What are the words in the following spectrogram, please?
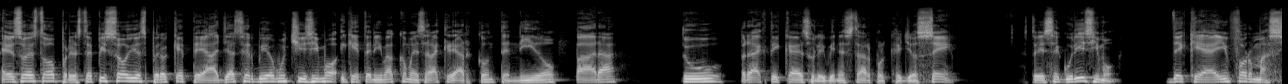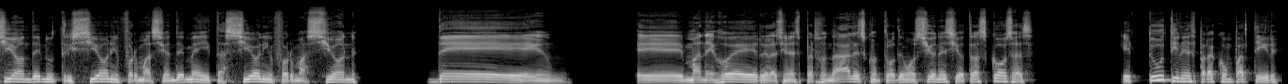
eso es todo por este episodio. Espero que te haya servido muchísimo y que te anime a comenzar a crear contenido para tu práctica de salud y bienestar, porque yo sé, estoy segurísimo de que hay información de nutrición, información de meditación, información de eh, manejo de relaciones personales, control de emociones y otras cosas que tú tienes para compartir,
